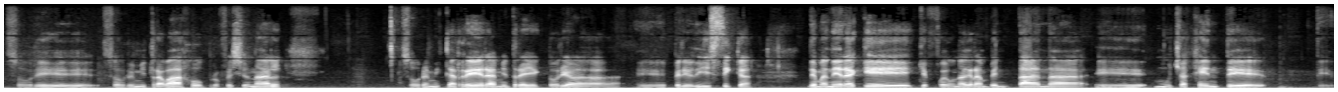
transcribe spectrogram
sobre, sobre mi trabajo profesional sobre mi carrera, mi trayectoria eh, periodística, de manera que, que fue una gran ventana, eh, mucha gente, de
